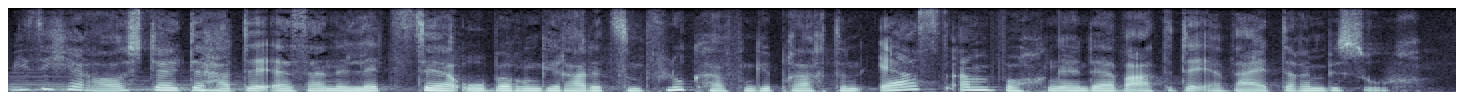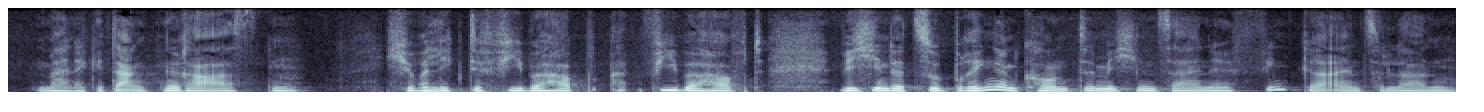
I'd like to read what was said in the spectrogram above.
Wie sich herausstellte, hatte er seine letzte Eroberung gerade zum Flughafen gebracht und erst am Wochenende erwartete er weiteren Besuch. Meine Gedanken rasten. Ich überlegte fieberhaft, wie ich ihn dazu bringen konnte, mich in seine Finca einzuladen.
